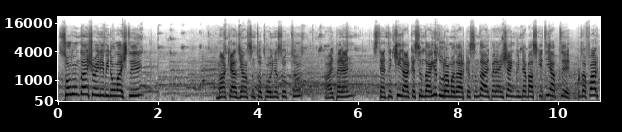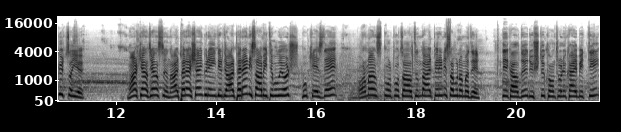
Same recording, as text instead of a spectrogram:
solundan şöyle bir dolaştı. Markel Johnson topu oyuna soktu. Alperen Stanton Kidd arkasındaydı. Duramadı arkasında. Alperen Şengün de basketi yaptı. Burada fark 3 sayı. Markel Johnson Alperen Şengün'e indirdi. Alperen isabeti buluyor. Bu kez de Orman Spor potu altında Alperen'i savunamadı. Kaldı, düştü, kontrolü kaybetti.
